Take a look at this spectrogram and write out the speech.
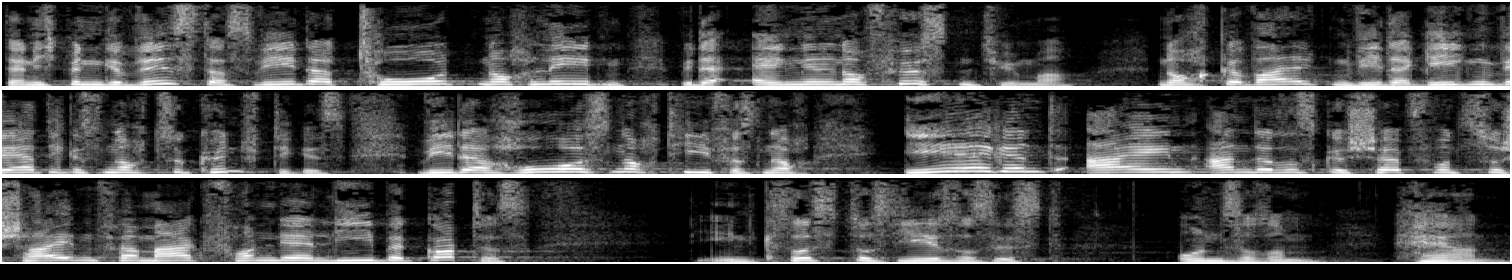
Denn ich bin gewiss, dass weder Tod noch Leben, weder Engel noch Fürstentümer, noch Gewalten, weder Gegenwärtiges noch Zukünftiges, weder Hohes noch Tiefes, noch irgendein anderes Geschöpf uns zu scheiden vermag von der Liebe Gottes, die in Christus Jesus ist, unserem Herrn.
